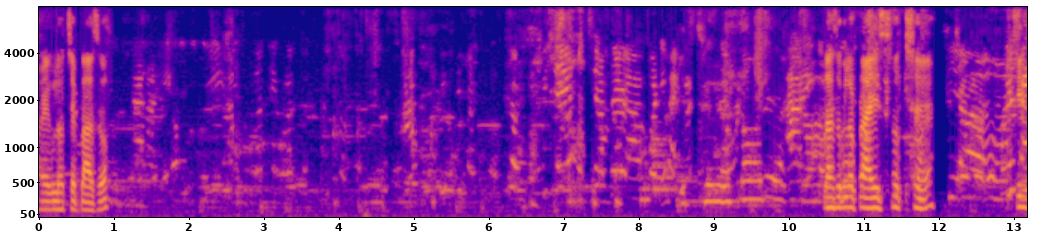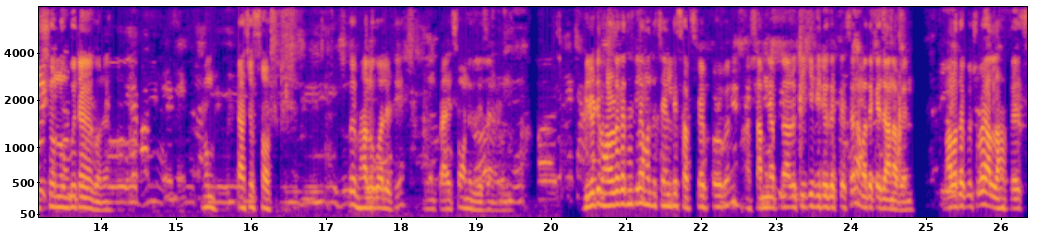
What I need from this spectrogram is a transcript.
আর এগুলো হচ্ছে প্লাজো। প্লাজো গুলোর প্রাইস হচ্ছে তিনশো নব্বই টাকা করে। এবং টাচও সফট খুবই ভালো কোয়ালিটি এবং প্রাইসও অনেক রিজনেবল ভিডিওটি ভালো লাগে থাকলে আমাদের চ্যানেলটি সাবস্ক্রাইব করবেন। আর সামনে আপনারা কি কি ভিডিও দেখতেছেন আমাদেরকে জানাবেন। ভালো থাকবেন সবাই, আল্লাহ হাফেজ।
